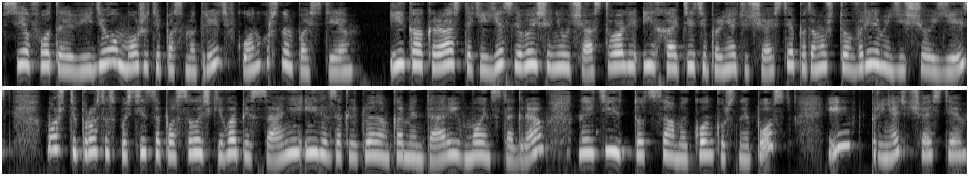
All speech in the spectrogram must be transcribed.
Все фото и видео можете посмотреть в конкурсном посте. И как раз таки, если вы еще не участвовали и хотите принять участие, потому что время еще есть, можете просто спуститься по ссылочке в описании или в закрепленном комментарии в мой инстаграм, найти тот самый конкурсный пост и принять участие.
